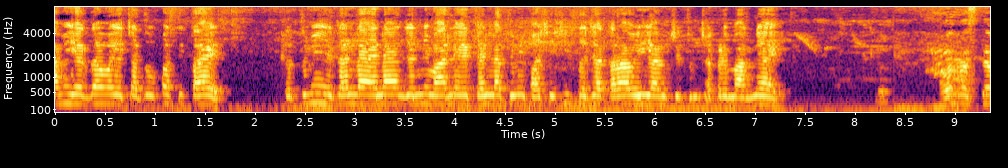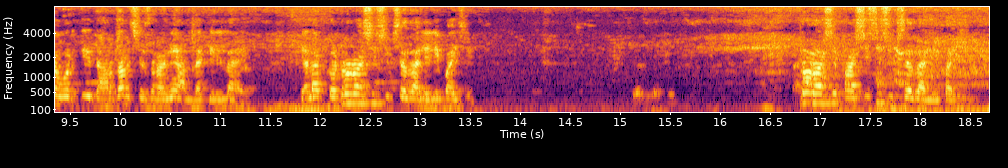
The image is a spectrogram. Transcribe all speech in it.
आम्ही एकदम याच्यात उपस्थित आहेत. तर तुम्ही त्यांना आहे ना ज्यांनी मारले त्यांना तुम्ही फाशीची सजा करावी ही आमची तुमच्याकडे मागणी आहे. भर रस्त्यावरती धारदार शस्त्राने हल्ला केलेला आहे. त्याला कठोर अशी शिक्षा झालेली पाहिजे. कठोर अशी फाशीची शिक्षा झाली पाहिजे.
